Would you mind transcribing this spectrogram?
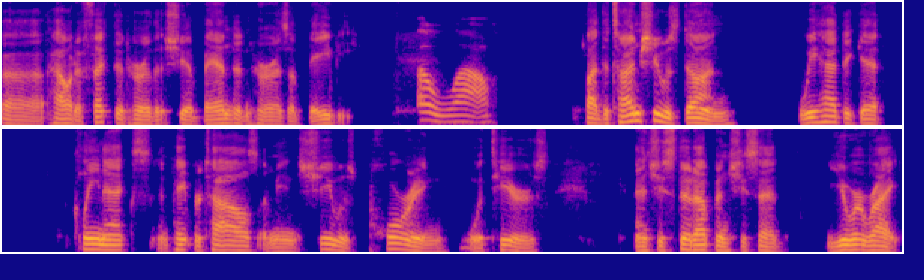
uh, how it affected her that she abandoned her as a baby. Oh wow. by the time she was done we had to get kleenex and paper towels. I mean she was pouring with tears. And she stood up and she said you were right.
